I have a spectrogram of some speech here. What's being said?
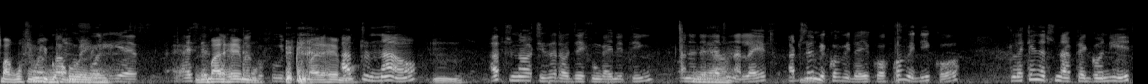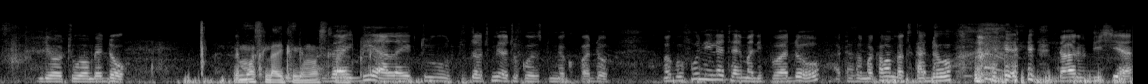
Magufuli Magufuli. Magufuli, yes. I said Marehemu. Magufuli. Marehemu. Up to now, Mm. up to now TZ hawajaifunga anything, anaendelea Yeah. tuna life. Hatusemi covid haiko, covid iko, lakini tuna peg on it ndio tuombe do. the most likely, most The likely. idea like tu tutatumia tu cause tumekupa do. Magufuli ile time alipewa do akasema kama mnataka do ndawarudishia.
